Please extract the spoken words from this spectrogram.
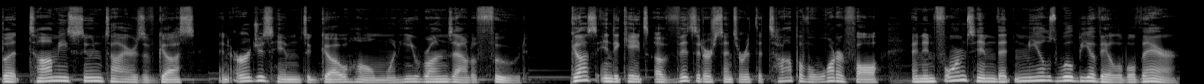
but Tommy soon tires of Gus and urges him to go home when he runs out of food. Gus indicates a visitor center at the top of a waterfall and informs him that meals will be available there.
